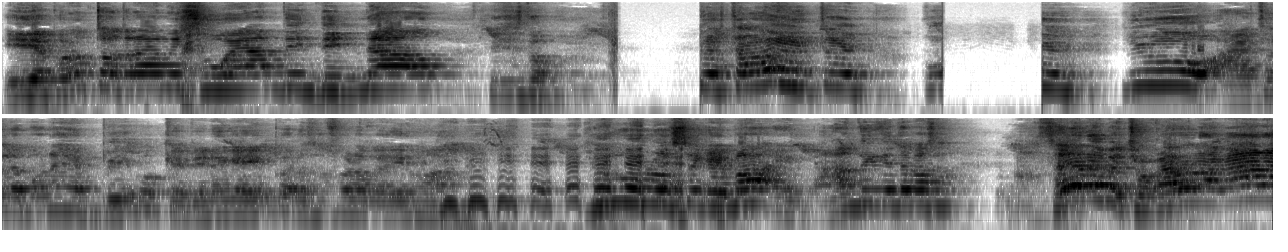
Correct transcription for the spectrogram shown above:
Y de pronto atrás me sube Andy indignado, diciendo, esta gente, yo, a esto le pones el pi porque tiene que ir, pero eso fue lo que dijo Andy. Yo no sé qué más. Andy, ¿qué te pasa? ¡Acere, me chocaron la cara!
